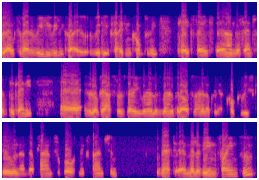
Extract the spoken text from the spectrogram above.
We also met a really, really, really exciting company, Cake Face, there on the centre of Kilkenny, uh, who looked after us very well as well, but also had a look at cookery school and their plans for growth and expansion. We met uh, Fine Foods,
